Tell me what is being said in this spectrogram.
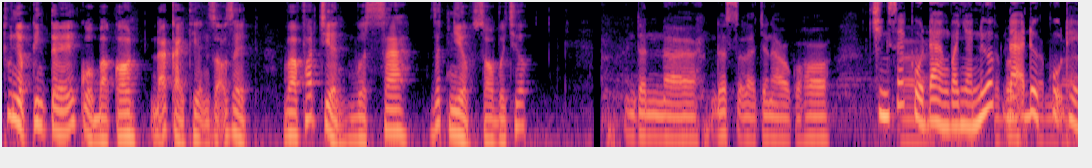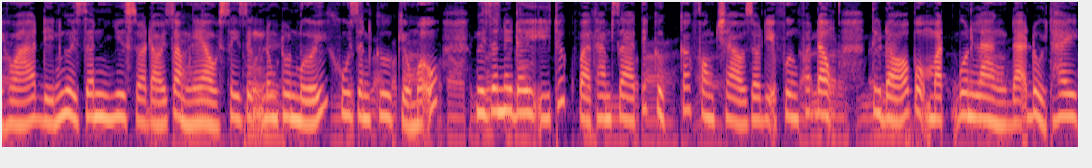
thu nhập kinh tế của bà con đã cải thiện rõ rệt và phát triển vượt xa rất nhiều so với trước. Chính sách của Đảng và Nhà nước đã được cụ thể hóa đến người dân như xóa đói giảm nghèo, xây dựng nông thôn mới, khu dân cư kiểu mẫu. Người dân nơi đây ý thức và tham gia tích cực các phong trào do địa phương phát động. Từ đó, bộ mặt buôn làng đã đổi thay,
